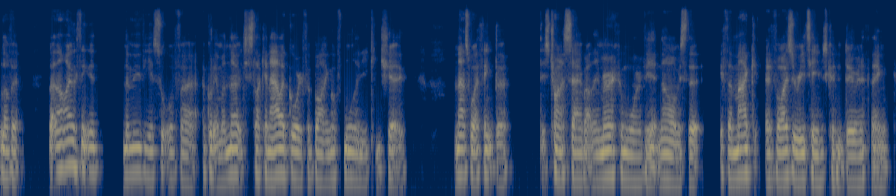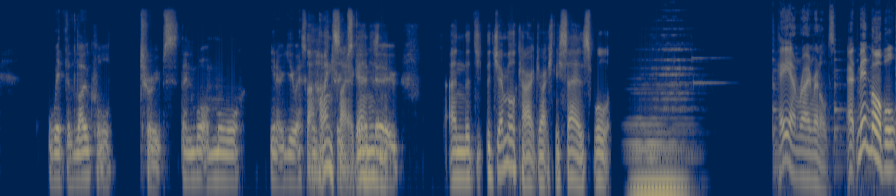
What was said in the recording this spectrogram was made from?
Love it. But I think that the movie is sort of uh, I got it in my notes. It's like an allegory for biting off more than you can chew, and that's what I think the it's trying to say about the American War in Vietnam is that if the MAAG advisory teams couldn't do anything with the local troops, then what are more you know US That hindsight again, gonna isn't it? And the the general character actually says, "Well, Hey, I'm Ryan Reynolds. At Mint Mobile,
